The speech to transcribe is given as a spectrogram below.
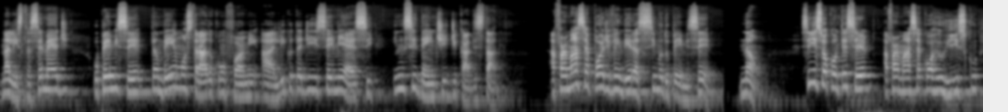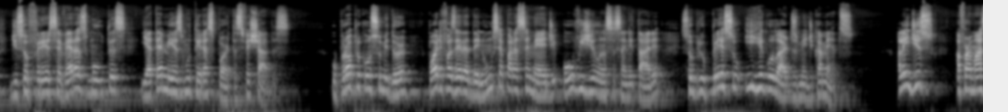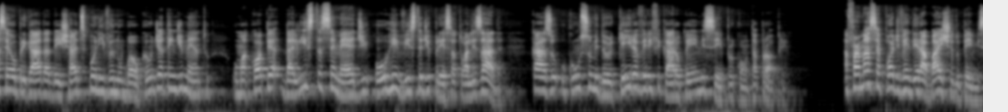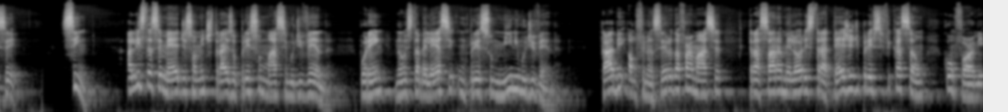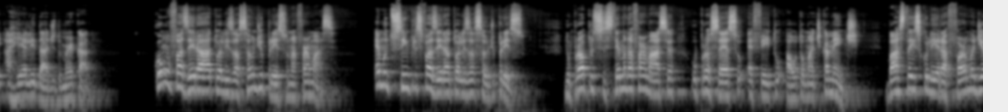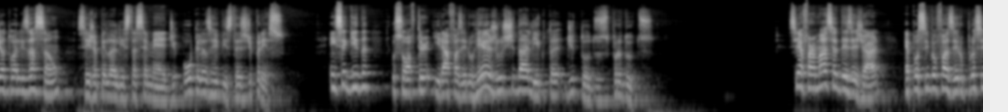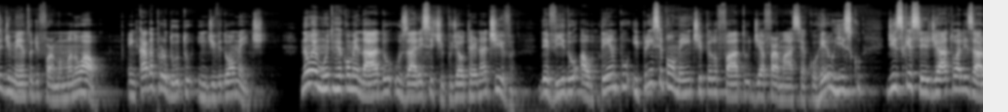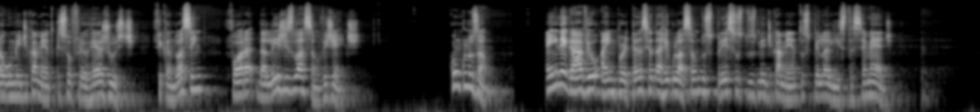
Na lista CMED, o PMC também é mostrado conforme a alíquota de ICMS incidente de cada estado. A farmácia pode vender acima do PMC? Não. Se isso acontecer, a farmácia corre o risco de sofrer severas multas e até mesmo ter as portas fechadas. O próprio consumidor pode fazer a denúncia para a CEMED ou Vigilância Sanitária sobre o preço irregular dos medicamentos. Além disso, a farmácia é obrigada a deixar disponível no balcão de atendimento uma cópia da lista CEMED ou revista de preço atualizada, caso o consumidor queira verificar o PMC por conta própria. A farmácia pode vender abaixo do PMC? Sim. A lista CEMED somente traz o preço máximo de venda, porém não estabelece um preço mínimo de venda. Cabe ao financeiro da farmácia traçar a melhor estratégia de precificação conforme a realidade do mercado. Como fazer a atualização de preço na farmácia? É muito simples fazer a atualização de preço. No próprio sistema da farmácia, o processo é feito automaticamente. Basta escolher a forma de atualização, seja pela lista CMED ou pelas revistas de preço. Em seguida, o software irá fazer o reajuste da alíquota de todos os produtos. Se a farmácia desejar, é possível fazer o procedimento de forma manual, em cada produto individualmente. Não é muito recomendado usar esse tipo de alternativa, devido ao tempo e principalmente pelo fato de a farmácia correr o risco de esquecer de atualizar algum medicamento que sofreu reajuste, ficando assim fora da legislação vigente. Conclusão: é inegável a importância da regulação dos preços dos medicamentos pela lista CMED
